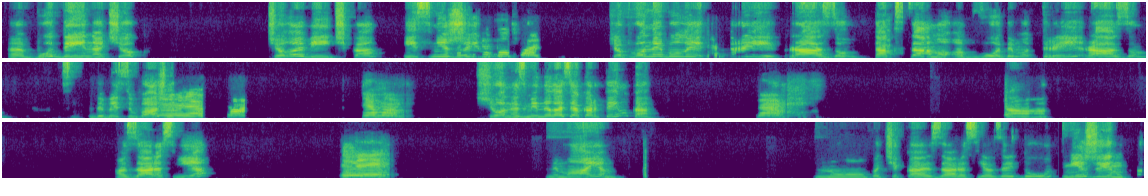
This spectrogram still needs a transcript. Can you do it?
е, будиночок, чоловічка і сніжинку, щоб вони були три разом. Так само обводимо три разом. Дивись уважно, Я мам, що не змінилася картинка? да. Так. А зараз є? Е, Немає? Ну, почекай, зараз я зайду. Сніжинка.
